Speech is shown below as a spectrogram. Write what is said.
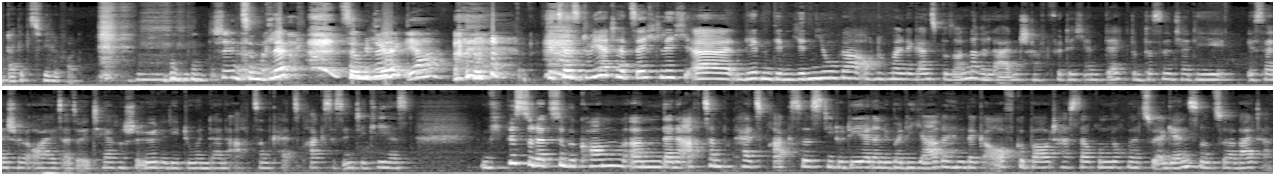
Und da gibt es viele von. Schön, zum Glück. zum Glück, ja. Jetzt hast du ja tatsächlich äh, neben dem Yin-Yoga auch nochmal eine ganz besondere Leidenschaft für dich entdeckt. Und das sind ja die Essential Oils, also ätherische Öle, die du in deine Achtsamkeitspraxis integrierst. Wie bist du dazu gekommen, ähm, deine Achtsamkeitspraxis, die du dir ja dann über die Jahre hinweg aufgebaut hast, darum nochmal zu ergänzen und zu erweitern?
